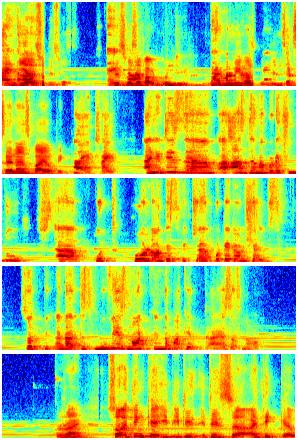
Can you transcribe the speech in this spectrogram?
And uh, yeah, so this was this was about Gunjan. The movie was Gunjan Saxena's biopic. Right, right and it is uh, asked Dharma Production to uh, put hold on this picture, put it on shelves. So uh, this movie is not in the market as of now. Right. So I think uh, it, it is, it is uh, I think uh,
